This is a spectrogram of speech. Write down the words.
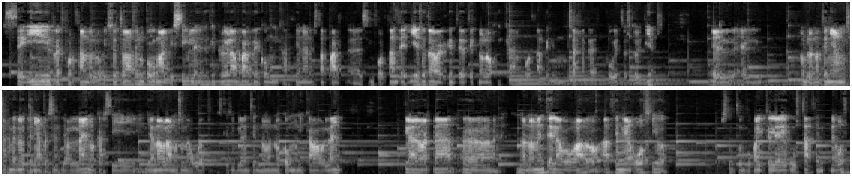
seguir reforzándolo y sobre todo hacer un poco más visible, es decir, creo que la parte de comunicación en esta parte es importante y es otra vertiente tecnológica importante que mucha gente ha descubierto estos días. El, el ejemplo, no tenía, mucha gente no tenía presencia online o casi, ya no hablamos de una web, es que simplemente no, no comunicaba online. Claro, ahora eh, normalmente el abogado hace negocio, un poco al que le gusta hacer negocio,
